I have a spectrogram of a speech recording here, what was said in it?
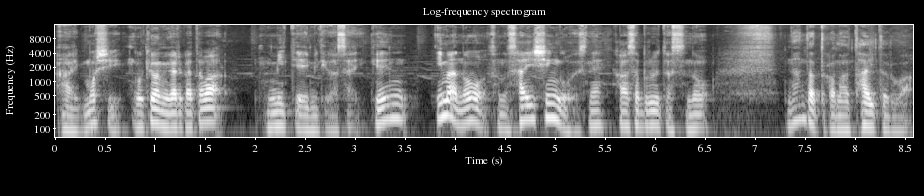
はい、もしご興味がある方は見てみてください。現今のその最新号ですね。カーサブルータスの何だったかなタイトルは。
